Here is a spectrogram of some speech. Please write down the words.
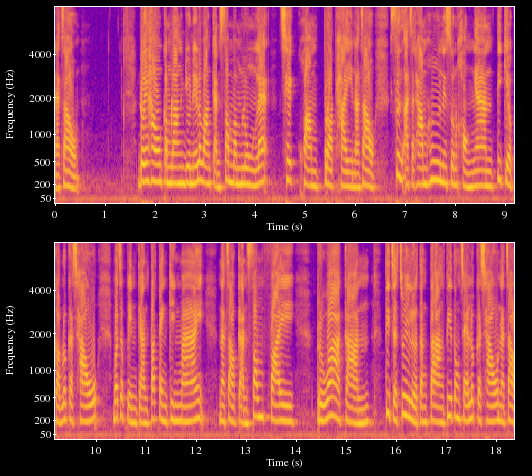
นะเจ้า โดยเฮากำลังอยู่ในระหว่างการซ่อมบำรุงและ เช็คความปลอดภัยนะเจ้า ซึ่งอาจจะทำให้ในส่วนของงานที่เกี่ยวกับรถกระเช้าว่าจะเป็นการตัดแต่งกิ่งไม้นะเจ้าการซ่อมไฟ หรือว่าการที่จะช่วยเหลือต่างๆ ที่ต้องใช้รถกระเช้านะเจ้า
